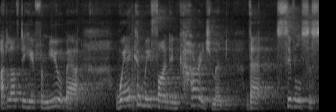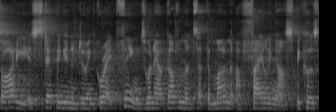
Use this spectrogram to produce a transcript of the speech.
I'd love to hear from you about where can we find encouragement that civil society is stepping in and doing great things when our governments at the moment are failing us? Because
